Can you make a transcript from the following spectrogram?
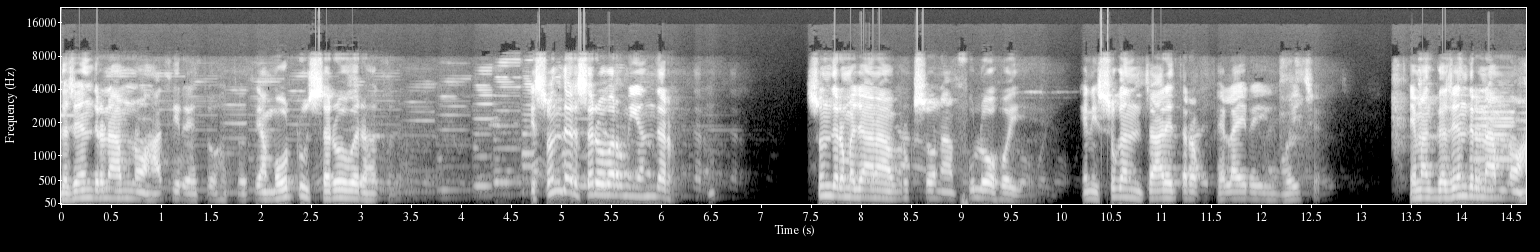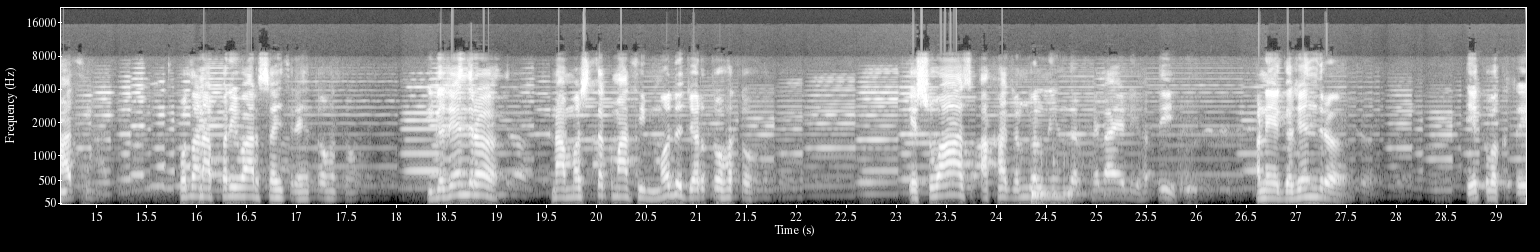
ગજેન્દ્ર નામનો હાથી રહેતો હતો. ત્યાં મોટું સરોવર હતું. એ સુંદર સરોવરની અંદર સુંદર મજાના વૃક્ષોના ફૂલો હોય, એની સુગંધ ચારે તરફ ફેલાઈ રહી હોય છે. એમાં ગજેન્દ્ર નામનો હાથી પોતાના પરિવાર સહિત રહેતો હતો. ગજેન્દ્ર ના મસ્તકમાંથી મધ જરતો હતો. એ શ્વાસ આખા જંગલની અંદર ફેલાયેલી હતી. અને એ ગજેન્દ્ર એક વખતે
